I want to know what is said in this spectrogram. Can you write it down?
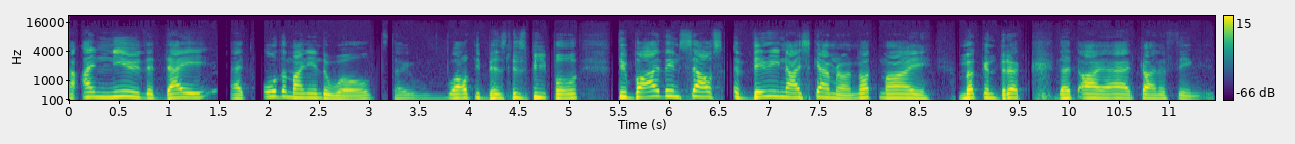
Now, I knew that they had all the money in the world, they wealthy business people, to buy themselves a very nice camera, not my muck and druk that I had kind of thing.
